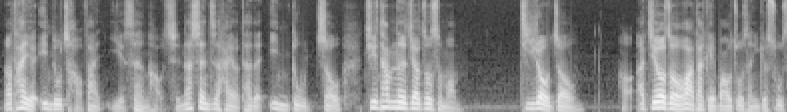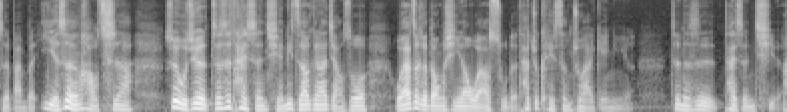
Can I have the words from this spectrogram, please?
然后它有印度炒饭也是很好吃。那甚至还有它的印度粥，其实他们那叫做什么鸡肉粥？好啊，鸡肉粥的话，它可以帮我做成一个素食的版本，也是很好吃啊。所以我觉得真是太神奇了。你只要跟他讲说我要这个东西，然后我要素的，他就可以生出来给你了，真的是太神奇了。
